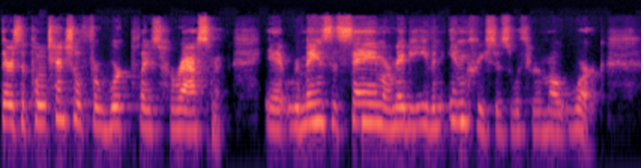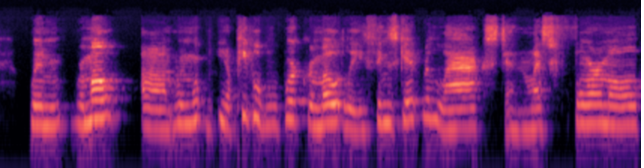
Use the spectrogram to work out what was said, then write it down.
there's a potential for workplace harassment. It remains the same or maybe even increases with remote work. When remote um, when you know people work remotely, things get relaxed and less formal,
